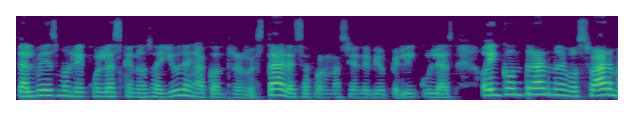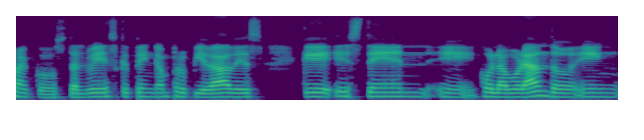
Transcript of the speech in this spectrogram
tal vez moléculas que nos ayuden a contrarrestar esa formación de biopelículas o encontrar nuevos fármacos, tal vez que tengan propiedades que estén eh, colaborando en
